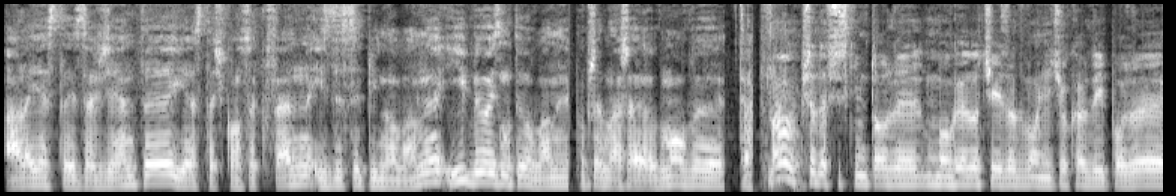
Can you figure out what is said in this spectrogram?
Ale jesteś zawzięty, jesteś konsekwentny i zdyscyplinowany i byłeś zmotywowany poprzez nasze rozmowy. Tak. No przede wszystkim to, że mogę do Ciebie zadzwonić o każdej porze,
